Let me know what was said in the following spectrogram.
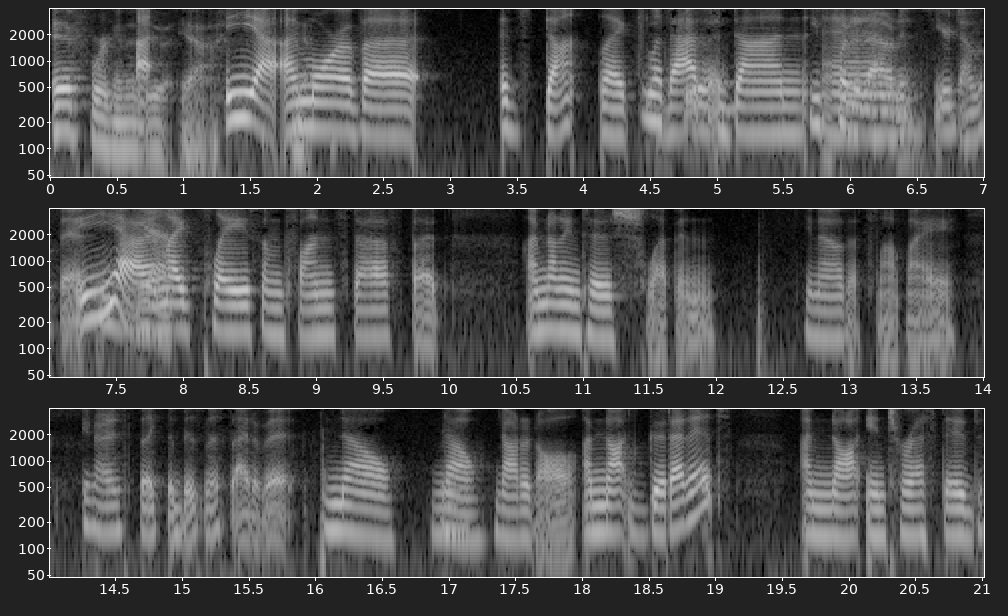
if we're gonna do it yeah yeah, I'm more of a, it's done. Like Let's that's it. done. You've put it out. It's you're done with it. yeah, and like play some fun stuff, but I'm not into schlepping. You know, that's not my. you're not into like the business side of it. No, no, mm. not at all. I'm not good at it. I'm not interested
